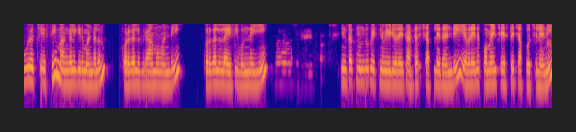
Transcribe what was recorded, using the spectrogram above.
ఊరు వచ్చేసి మంగళగిరి మండలం కొరగలు గ్రామం అండి. కొరగలు అయితే ఉన్నాయి. ఇంతకు ముందు పెట్టిన వీడియోలో అయితే అడ్రస్ చెప్పలేదండి. ఎవరైనా కామెంట్ చేస్తే చెప్పొచ్చులేని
